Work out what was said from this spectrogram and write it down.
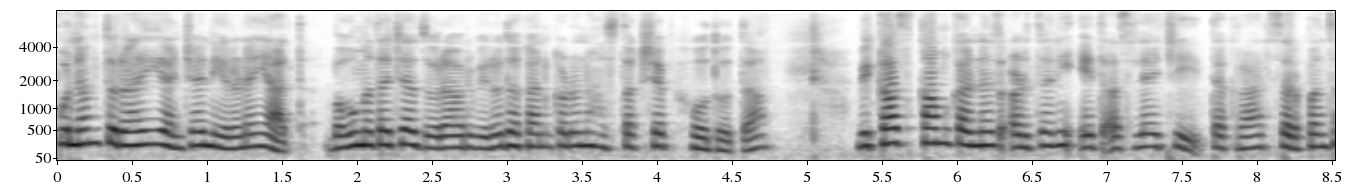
पूनम तुराई यांच्या निर्णयात बहुमताच्या जोरावर विरोधकांकडून हस्तक्षेप होत होता. विकास काम करण्यास अडचणी येत असल्याची तक्रार सरपंच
